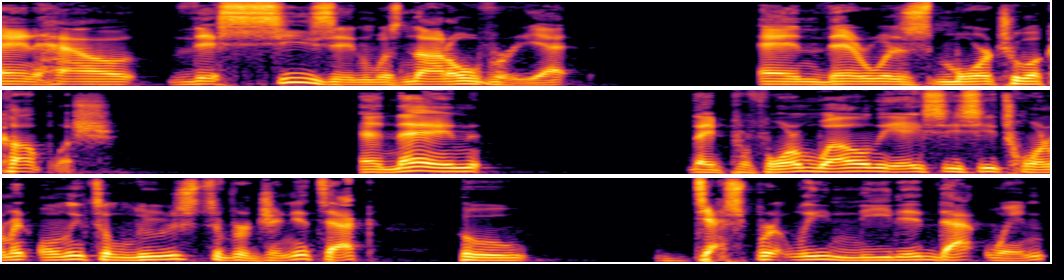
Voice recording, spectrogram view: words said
and how this season was not over yet and there was more to accomplish. And then they performed well in the ACC tournament only to lose to Virginia Tech, who desperately needed that win.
